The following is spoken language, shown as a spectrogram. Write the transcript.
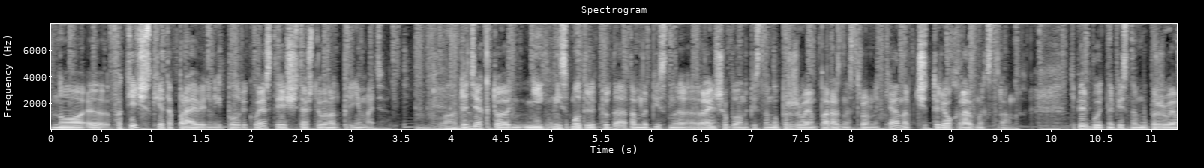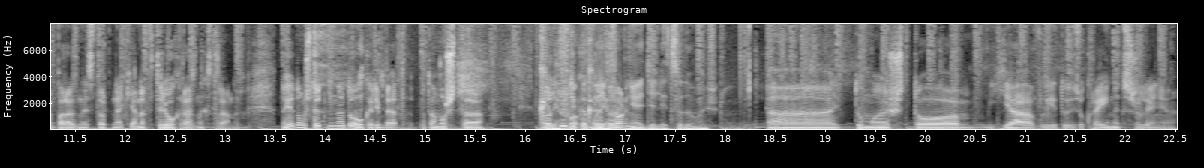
но фактически это правильный pull request, и я считаю, что его надо принимать. Ладно. Для тех, кто не, не смотрит туда, там написано, раньше было написано, мы проживаем по разные стороны океана в четырех разных странах. Теперь будет написано, мы проживаем по разные стороны океана в трех разных странах. Но я думаю, что это ненадолго, ребят, потому что... вот Калифо- люди как Калифорния делится, думаешь? А, думаю, что я выйду из Украины, к сожалению.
